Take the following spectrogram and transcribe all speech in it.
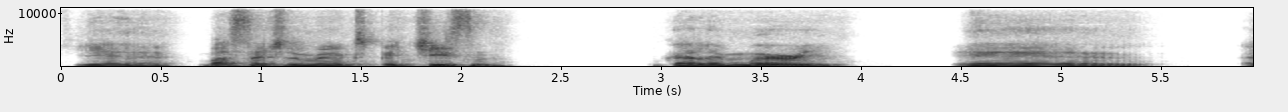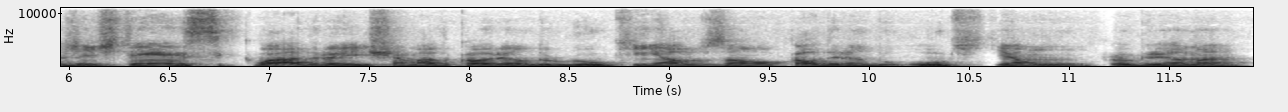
que é bastante do meu expertise, né? o Kyler Murray. É, a gente tem esse quadro aí chamado Caldeirão do Rookie, em alusão ao Caldeirão do Hulk, que é um programa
